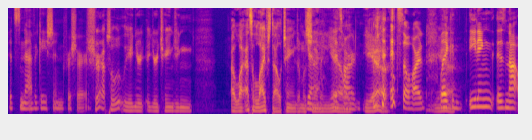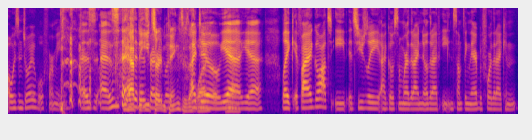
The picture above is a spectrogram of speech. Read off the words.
it's navigation for sure. sure, absolutely. And you're you're changing a li- that's a lifestyle change, I'm assuming. Yeah. it's like- hard. Yeah. it's so hard. Yeah. Like eating is not always enjoyable for me, as as You as have it to is eat certain everybody. things? Is that why I why? do. Yeah. Yeah, yeah, Like if I go out to eat, it's usually I go somewhere that I know that I've eaten something there before that I can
